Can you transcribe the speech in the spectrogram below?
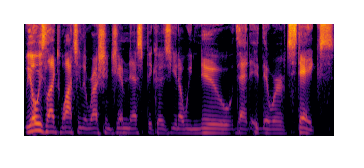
we always liked watching the Russian gymnasts because you know we knew that it, there were stakes,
